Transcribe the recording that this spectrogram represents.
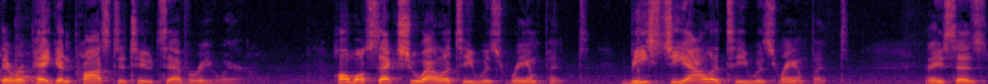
there were pagan prostitutes everywhere. Homosexuality was rampant, bestiality was rampant. And he says,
